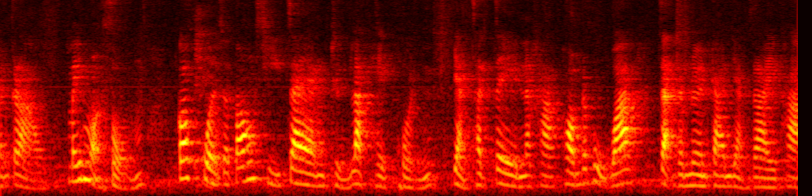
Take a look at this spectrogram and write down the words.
ดังกล่าวไม่เหมาะสม ก็ควรจะต้องชี้แจงถึงหลักเหตุผลอย่างชัดเจนนะคะ พร้อมระบุว่าจะดำเนินการอย่างไรค่ะ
